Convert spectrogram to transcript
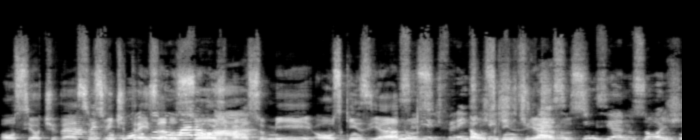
ou se eu tivesse Ah, os mas o 23 mundo não anos hoje pra me assumir, ou os 15 anos. Seria diferente então, se os a gente 15 tivesse anos. 15 anos hoje?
